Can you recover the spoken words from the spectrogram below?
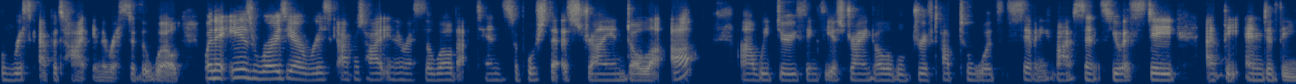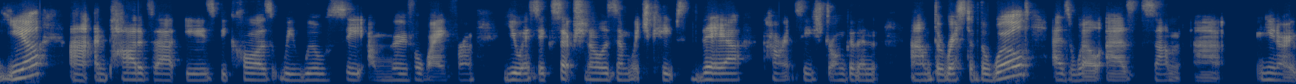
risk appetite in the rest of the world. When there is rosier risk appetite in the rest of the world, that tends to push the Australian dollar up. Uh, we do think the Australian dollar will drift up towards 75 cents USD at the end of the year. Uh, and part of that is because we will see a move away from US exceptionalism, which keeps their currency stronger than um, the rest of the world, as well as some, uh, you know,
